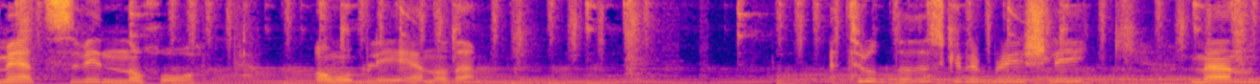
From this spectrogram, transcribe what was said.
Med et svinnende håp om å bli en av dem. Jeg trodde det skulle bli slik, men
